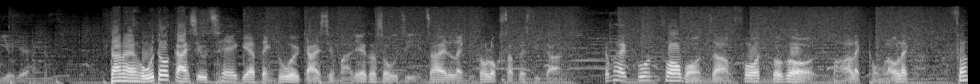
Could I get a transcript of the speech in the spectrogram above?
要嘅。但係好多介紹車嘅一定都會介紹埋呢一個數字，就係零到六十嘅時間。咁喺官方網站 Ford 嗰個馬力同扭力分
